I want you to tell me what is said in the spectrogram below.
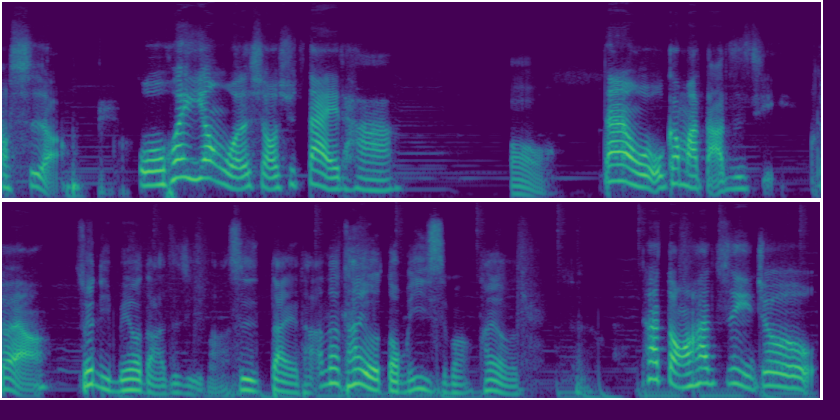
哦，是哦，我会用我的手去带他。哦，当然我，我干嘛打自己？对啊，所以你没有打自己嘛？是带他？那他有懂意思吗？他有 他懂，他自己就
